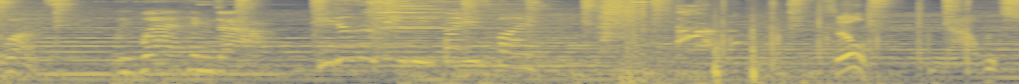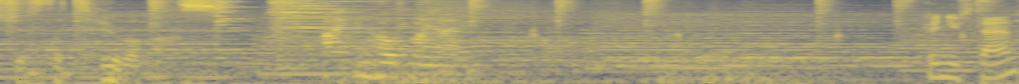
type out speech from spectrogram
At once. We wear him down. He doesn't seem to be fazed by. Sylph! Now it's just the two of us. I can hold my own. Can you stand?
